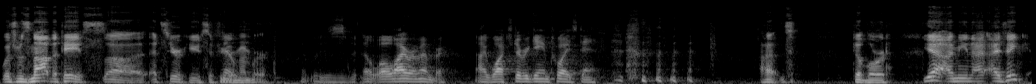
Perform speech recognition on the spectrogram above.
which was not the case uh, at Syracuse, if you No. remember. It was. Oh, well, I remember. I watched every game twice, Dan. Uh, good lord. Yeah, I mean, I, I think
